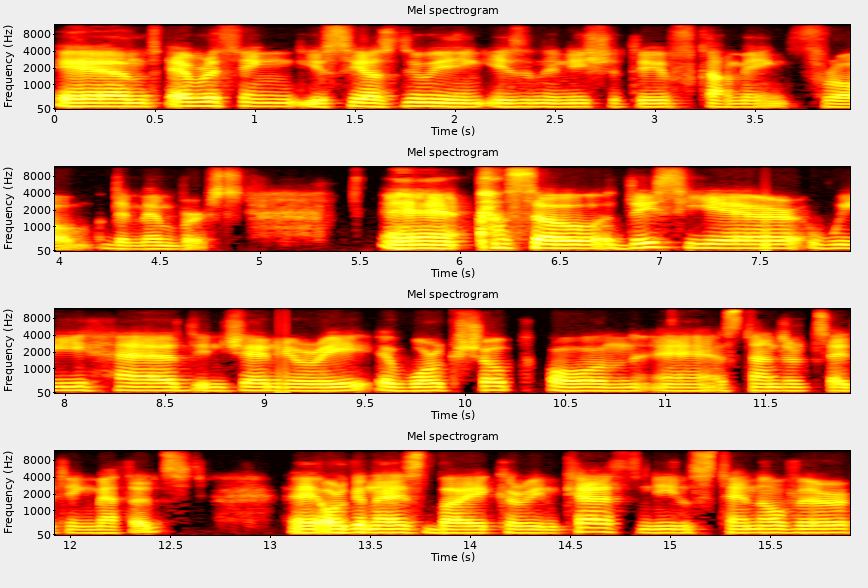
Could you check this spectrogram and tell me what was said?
and everything you see us doing is an initiative coming from the members. Uh, so this year we had in January a workshop on uh, standard setting methods uh, organized by Corinne Cath, Neil Stenover,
